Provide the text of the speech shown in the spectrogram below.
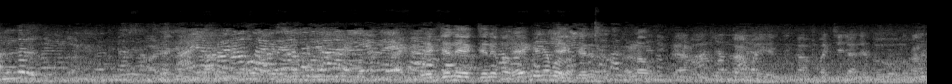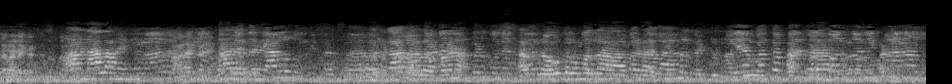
అందరూ. एक जने एक जने बोलो एक जने बोलो एक जने लड़ाओ बच्चे जाते तो लोग कराने करते ఆ నాలాయని కాలు ఉంది కదా సార్ కాలు అక్కడ అక్కడ అవతల మళ్ళా అక్కడ దిమ్మలు కట్టున్నారు ఏ పక్క అక్కడ పడుకొని ప్రాణాలు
